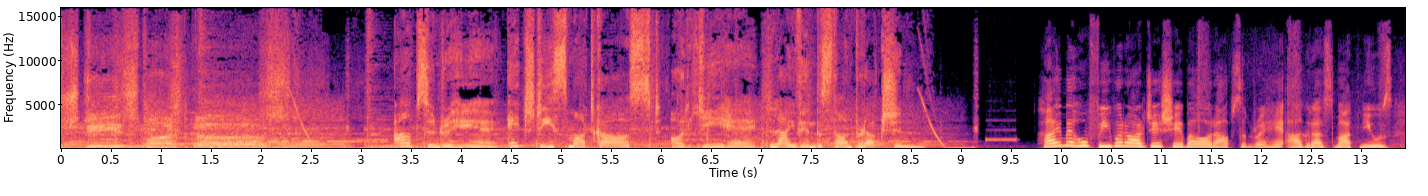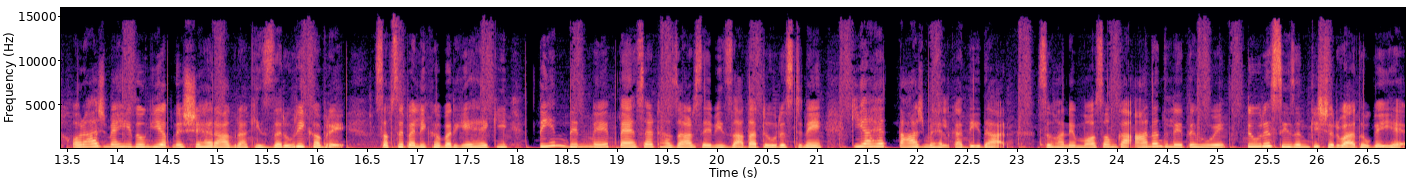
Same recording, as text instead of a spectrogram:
HD Smartcast. आप सुन रहे हैं एच डी स्मार्ट कास्ट और ये है लाइव हिंदुस्तान प्रोडक्शन हाय मैं हूँ फीवर आरजे शेबा और आप सुन रहे हैं आगरा स्मार्ट न्यूज़ और आज मैं ही दूँगी अपने शहर आगरा की ज़रूरी खबरें। सबसे पहली खबर ये है कि तीन दिन में पैंसठ हज़ार से भी ज़्यादा टूरिस्ट ने किया है ताजमहल का दीदार। सुहाने मौसम का आनंद लेते हुए टूरिस्ट सीज़न की शुरुआत हो गई है।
